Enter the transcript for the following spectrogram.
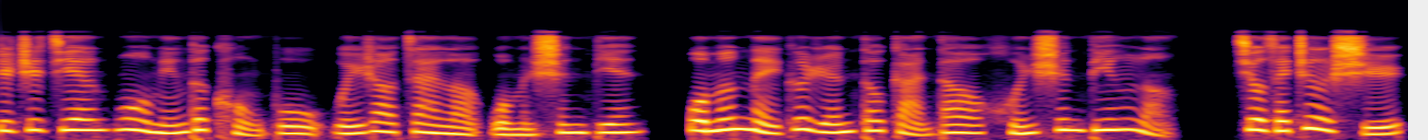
时之间，莫名的恐怖围绕在了我们身边，我们每个人都感到浑身冰冷。就在这时，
